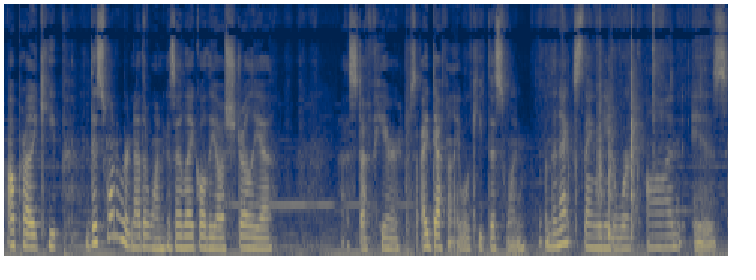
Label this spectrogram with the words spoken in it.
I'll probably keep this one or another one because I like all the Australia uh, stuff here. So I definitely will keep this one. And the next thing we need to work on is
